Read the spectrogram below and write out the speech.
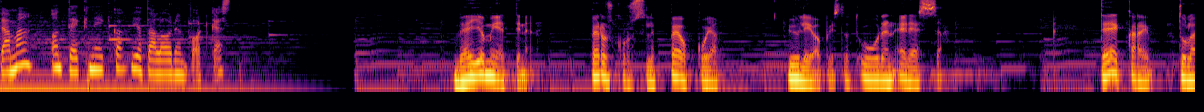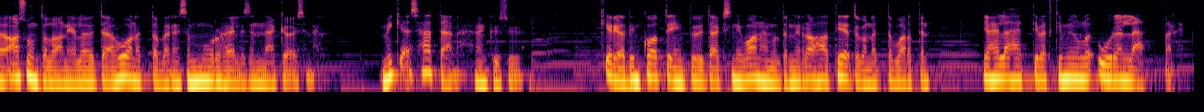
Tämä on Tekniikka ja talouden podcast. Veijo Miettinen. Peruskurssille peukkuja. Yliopistot uuden edessä. Teekkari tulee asuntolaan ja löytää huonetoverinsa murheellisen näköisenä. Mikäs hätänä, hän kysyy. Kirjoitin kotiin pyytääkseni vanhemmiltani rahaa tietokonetta varten, ja he lähettivätkin minulle uuden läppärin.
